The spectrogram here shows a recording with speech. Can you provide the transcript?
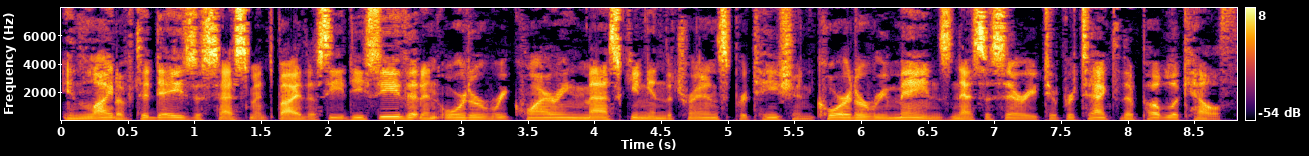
in light of today's assessment by the CDC that an order requiring masking in the transportation corridor remains necessary to protect the public health,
